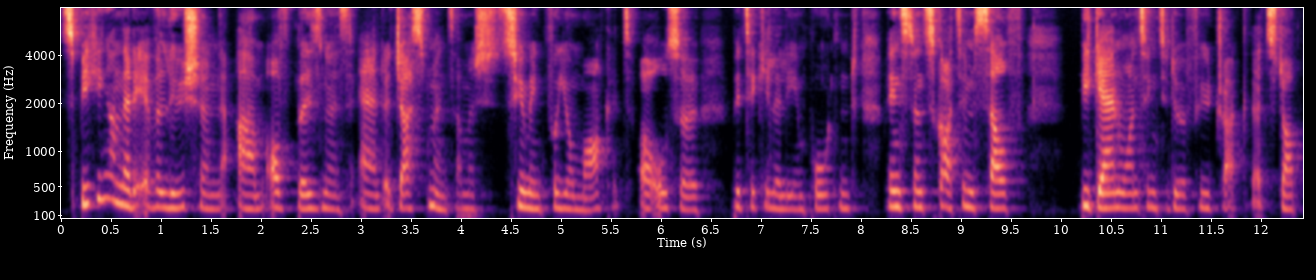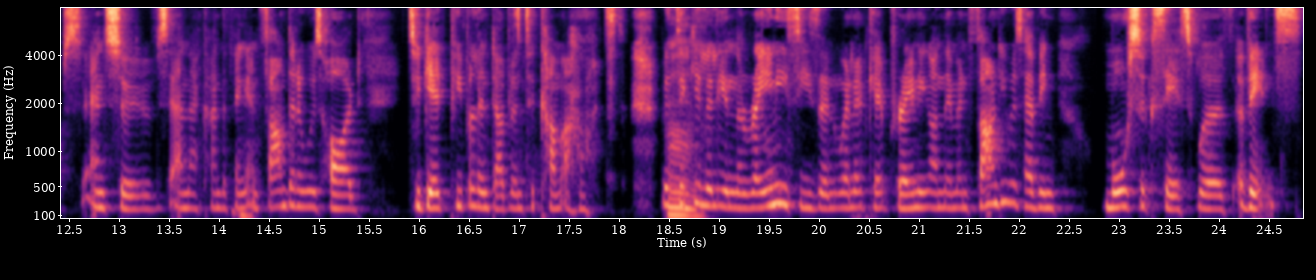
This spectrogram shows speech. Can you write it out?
Speaking on that evolution um, of business and adjustments, I'm assuming for your market are also particularly important. For instance, Scott himself began wanting to do a food truck that stops and serves and that kind of thing, and found that it was hard to get people in Dublin to come out, particularly mm. in the rainy season when it kept raining on them, and found he was having more success with events.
